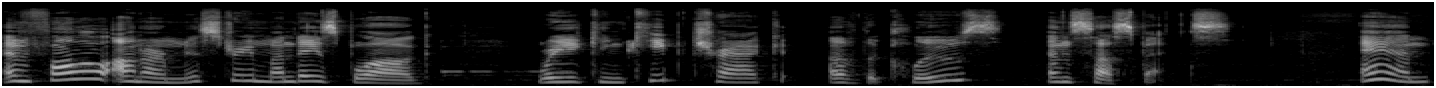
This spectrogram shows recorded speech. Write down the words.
and follow on our Mystery Mondays blog, where you can keep track of the clues and suspects. And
